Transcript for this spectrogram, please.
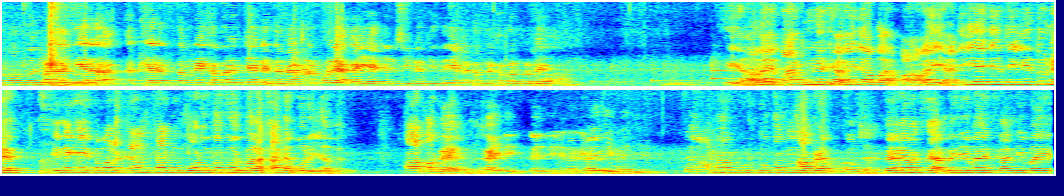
પણ અત્યારે અત્યારે તમને ખબર જ છે ને તમે હમણાં બોલ્યા કઈ એજન્સી નથી એટલે તમને ખબર તો છે. હવે બાર મહિના હવે જાવ પણ હવે હજી એજન્સી લીધું ને એને કઈ તમારે કામ ચાલુ મોડું કરવું હોય પેલા ખાડા બોલી જાવે આ મારું કહેવું છે. કઈ દી કઈ દી આપણે પહેલા વખતે હમીરજીભાઈ કાનજીભાઈ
